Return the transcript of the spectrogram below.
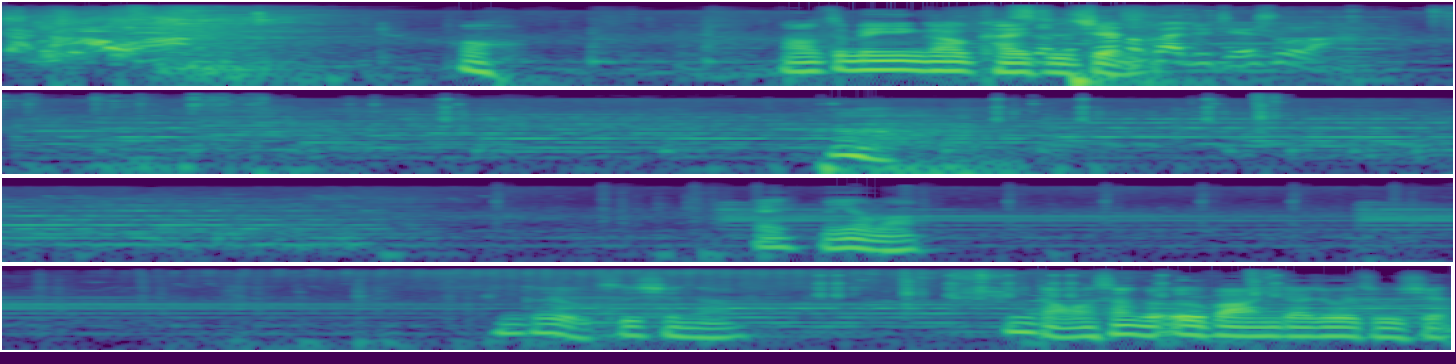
敢打我！哦，然后这边应该要开支线这么。快就结束了？哦，哎，没有吗？应该有支线啊！你打完三个恶霸，应该就会出现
